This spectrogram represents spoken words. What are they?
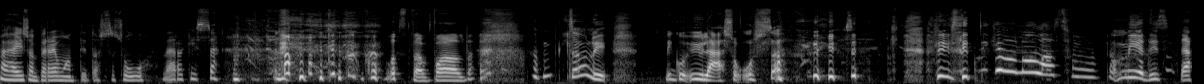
vähän isompi remontti tuossa suuvärkissä. Kuulostaa paalta. Se oli niin kuin yläsuussa. niin se, niin sit, mikä on alasuu? No, mieti sitä.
